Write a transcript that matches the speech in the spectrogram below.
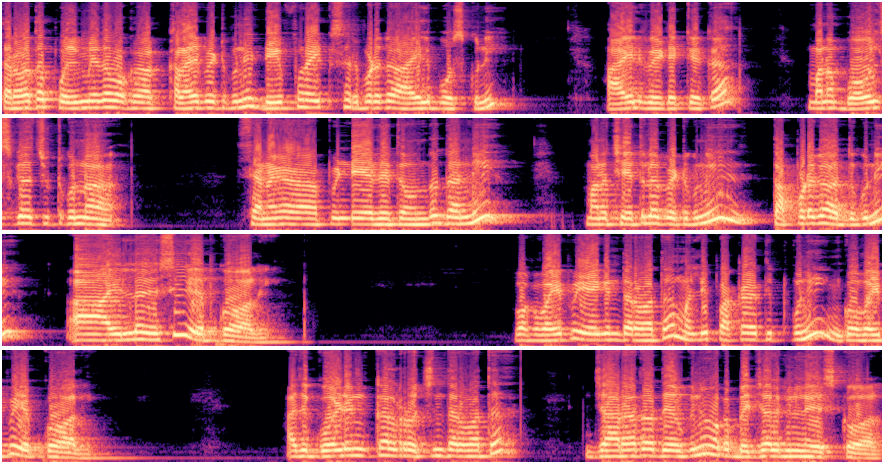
తర్వాత పొయ్యి మీద ఒక కళాయి పెట్టుకుని డీప్ ఫ్రైకి సరిపడగా ఆయిల్ పోసుకుని ఆయిల్ వేడెక్కాక మనం బౌల్స్గా చుట్టుకున్న శనగ పిండి ఏదైతే ఉందో దాన్ని మన చేతిలో పెట్టుకుని తప్పడుగా అద్దుకుని ఆ ఆయిల్లో వేసి వేపుకోవాలి. ఒకవైపు వేగిన తర్వాత మళ్ళీ పక్కకు తిప్పుకుని ఇంకో వైపు వేపుకోవాలి. అది గోల్డెన్ కలర్ వచ్చిన తర్వాత జారాతో దేవుకుని ఒక బెజ్జాల గిన్నెలో వేసుకోవాలి.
